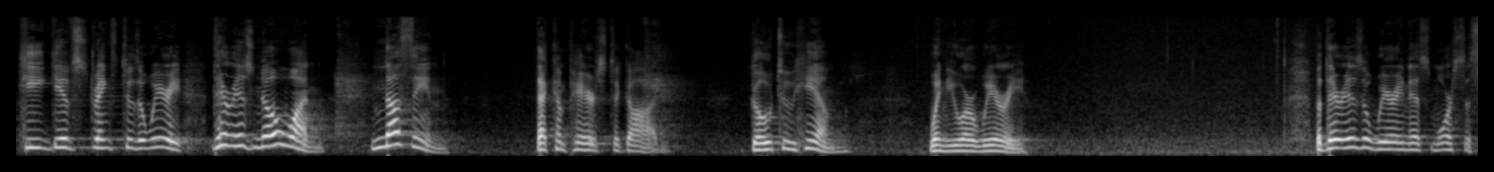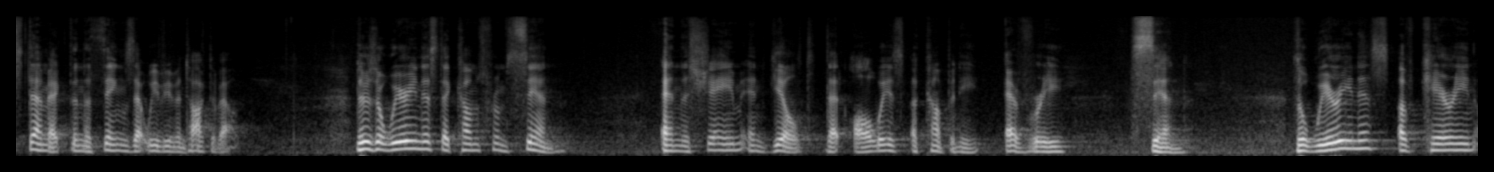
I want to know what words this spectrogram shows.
He gives strength to the weary. There is no one, nothing that compares to God. Go to Him when you are weary. But there is a weariness more systemic than the things that we've even talked about. There's a weariness that comes from sin and the shame and guilt that always accompany every sin. The weariness of carrying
